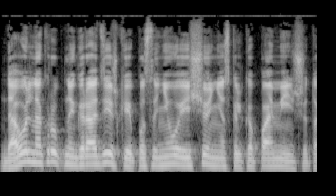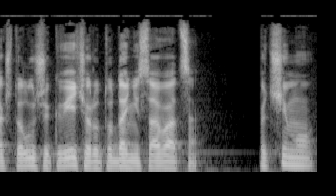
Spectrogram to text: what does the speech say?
Довольно крупный городишко, и после него еще несколько поменьше, так что лучше к вечеру туда не соваться. Почему?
